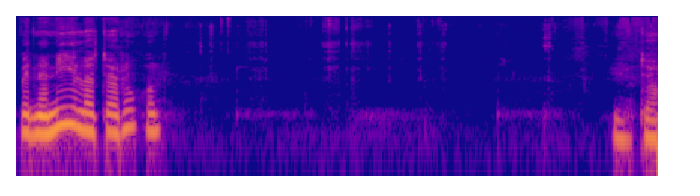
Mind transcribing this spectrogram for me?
เป็นอันนี้เราจะทุกคนเจา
